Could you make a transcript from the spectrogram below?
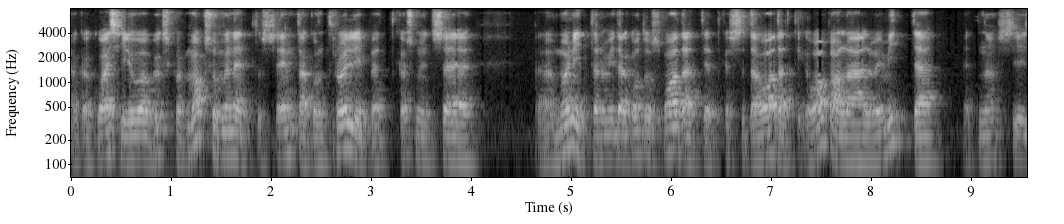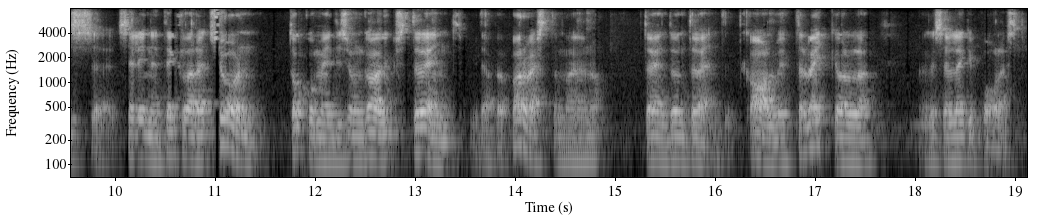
aga kui asi jõuab ükskord maksumenetlusse, EMTA kontrollib, et kas nüüd see äh, monitor, mida kodus vaadati, et kas seda vaadati ka vabal ajal või mitte, et noh, siis selline deklaratsioon dokumendis on ka üks tõend, mida peab arvestama ja noh tõend on tõend, et kaal võib tal väike olla, aga sellegipoolest.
